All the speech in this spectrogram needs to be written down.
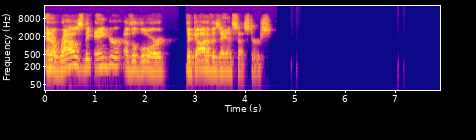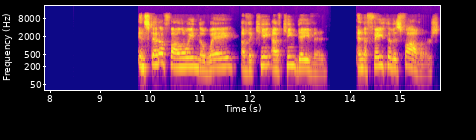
and aroused the anger of the Lord, the God of his ancestors. Instead of following the way of the king of King David and the faith of his fathers,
